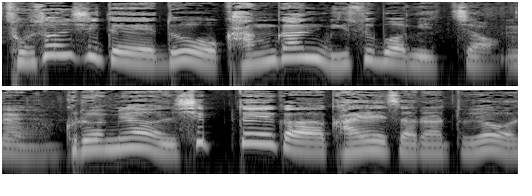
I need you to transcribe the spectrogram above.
조선 시대에도 강간 미수범 있죠. 네. 그러면 10대가 가해자라도요.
